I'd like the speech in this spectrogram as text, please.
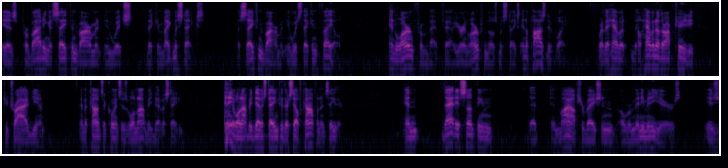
is providing a safe environment in which they can make mistakes a safe environment in which they can fail and learn from that failure and learn from those mistakes in a positive way, where they have a, they'll have another opportunity to try again. And the consequences will not be devastating. it will not be devastating to their self confidence either. And that is something that, in my observation over many, many years, is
